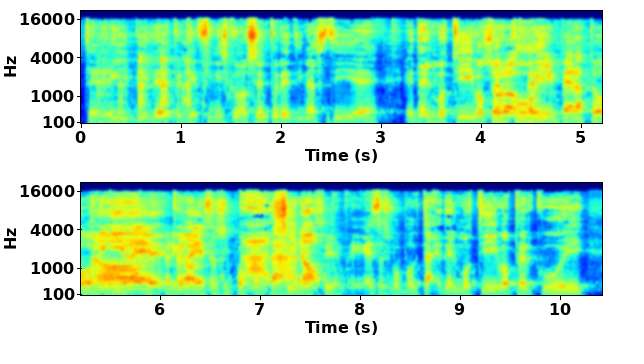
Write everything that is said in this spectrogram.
terribile perché finiscono sempre le dinastie ed è il motivo Solo per cui per gli imperatori, no, i re, beh, perché però, il resto si può ah, portare. Sì, no, sì. perché il resto si può portare ed è il motivo per cui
